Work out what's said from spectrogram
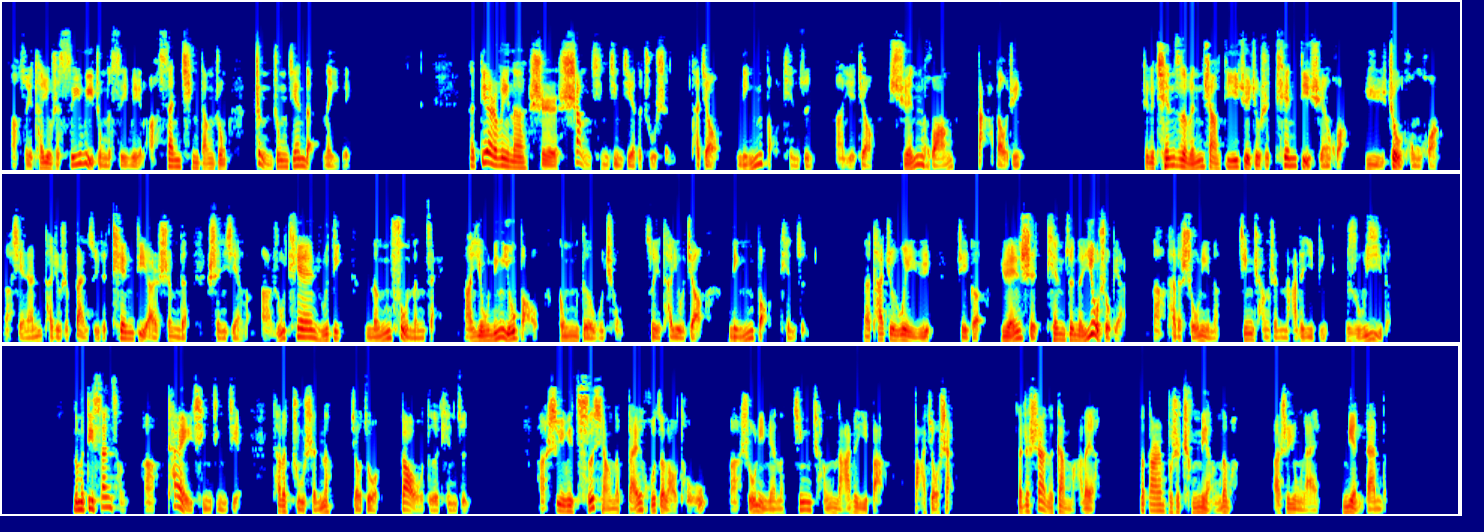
啊，所以他又是 C 位中的 C 位了啊，三清当中正中间的那一位。那第二位呢是上清境界的主神，他叫灵宝天尊啊，也叫玄黄大道君。这个千字文上第一句就是天地玄黄，宇宙洪荒啊，显然他就是伴随着天地而生的神仙了啊，如天如地，能富能载啊，有灵有宝，功德无穷，所以他又叫灵宝天尊。那他就位于这个元始天尊的右手边啊，他的手里呢。经常是拿着一柄如意的。那么第三层啊，太清境界，它的主神呢叫做道德天尊，啊，是一位慈祥的白胡子老头啊，手里面呢经常拿着一把芭蕉扇。那这扇子干嘛的呀？那当然不是乘凉的嘛，而是用来炼丹的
